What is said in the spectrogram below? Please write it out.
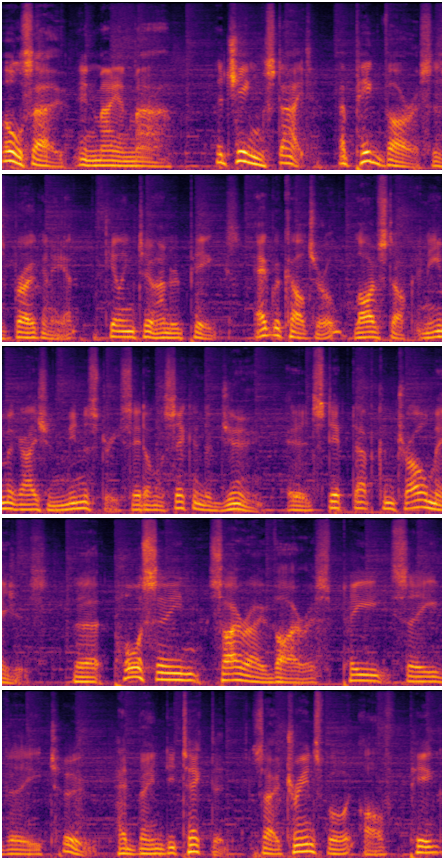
Also in Myanmar, the Chin state, a pig virus has broken out, killing 200 pigs. Agricultural, Livestock and Irrigation Ministry said on the 2nd of June it had stepped up control measures. The porcine circovirus PCV2 had been detected, so transport of pig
